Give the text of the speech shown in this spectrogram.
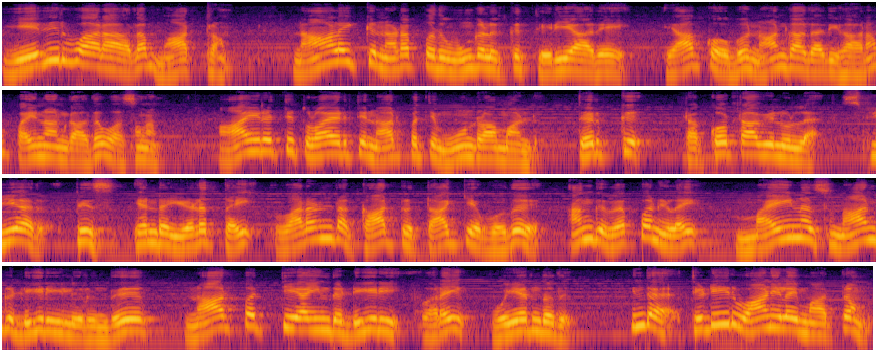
எதிர்பாராத மாற்றம். நாளைக்கு நடப்பது உங்களுக்கு தெரியாதே. யாக்கோபு நான்காவது அதிகாரம் பதினான்காவது வசனம். ஆயிரத்தி தொள்ளாயிரத்தி நாற்பத்தி மூன்றாம் ஆண்டு தெற்கு டக்கோட்டாவில் உள்ள ஸ்பியர் பிஸ் என்ற இடத்தை வறண்ட காற்று தாக்கிய போது அங்கு வெப்பநிலை மைனஸ் நான்கு டிகிரியிலிருந்து நாற்பத்தி ஐந்து டிகிரி வரை உயர்ந்தது. இந்த திடீர் வானிலை மாற்றம்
